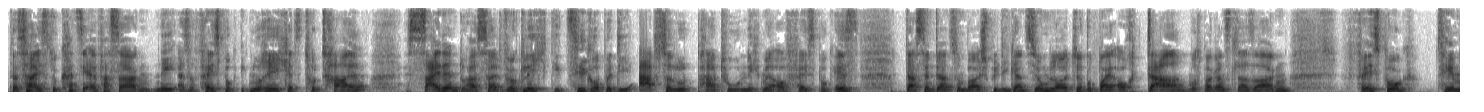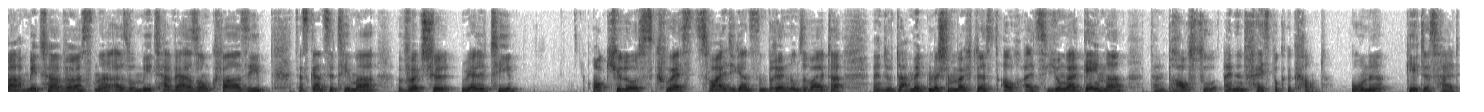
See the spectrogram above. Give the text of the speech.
Das heißt, du kannst dir einfach sagen, nee, also Facebook ignoriere ich jetzt total. Es sei denn, du hast halt wirklich die Zielgruppe, die absolut partout nicht mehr auf Facebook ist. Das sind dann zum Beispiel die ganz jungen Leute, wobei auch da, muss man ganz klar sagen, Facebook, Thema Metaverse, ne, also Metaversum quasi, das ganze Thema Virtual Reality, Oculus, Quest 2, die ganzen Brillen und so weiter. Wenn du da mitmischen möchtest, auch als junger Gamer, dann brauchst du einen Facebook-Account. Ohne geht es halt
